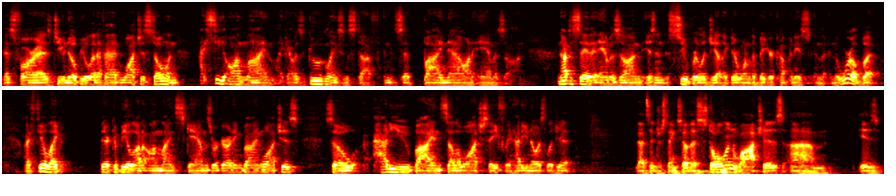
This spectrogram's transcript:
as far as do you know people that have had watches stolen? I see online, like, I was Googling some stuff and it said buy now on Amazon. Not to say that Amazon isn't super legit, like, they're one of the bigger companies in the, in the world, but I feel like there could be a lot of online scams regarding buying watches. So, how do you buy and sell a watch safely? How do you know it's legit? That's interesting. So the stolen watches um, is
